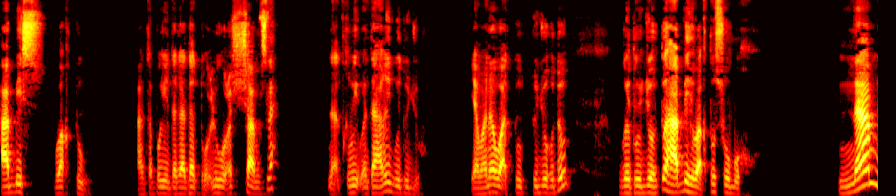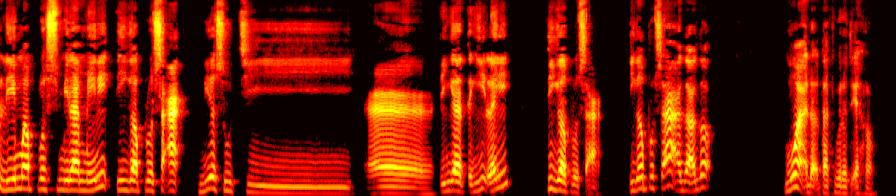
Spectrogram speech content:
habis waktu. Ataupun kita kata tu'lu syams lah. Nak terbit matahari pukul tujuh. Yang mana waktu tujuh tu, pukul tujuh tu habis waktu subuh. 6.59 minit 30 saat. Dia suci. Ha, tinggal tegit lagi 30 saat. 30 saat agak-agak muat tak takbiratul ihram.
